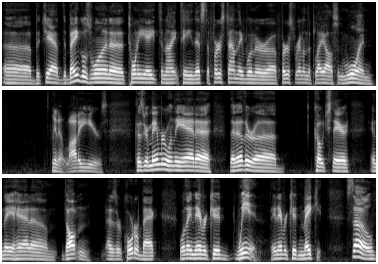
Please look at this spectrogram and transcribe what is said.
Uh, but yeah, the Bengals won uh, 28 to 19. That's the first time they won their uh, first round in the playoffs and won in a lot of years. Because remember when they had uh, that other uh, coach there and they had um, Dalton as their quarterback, well, they never could win. They never could make it. So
